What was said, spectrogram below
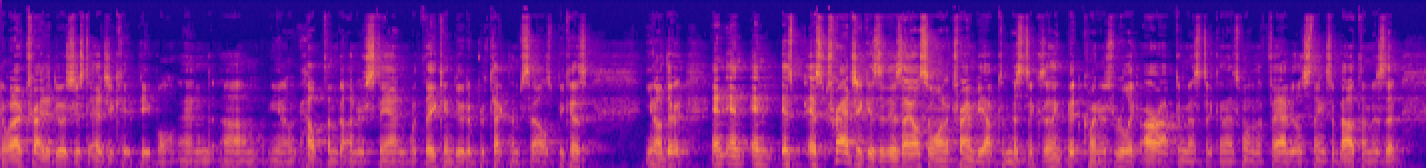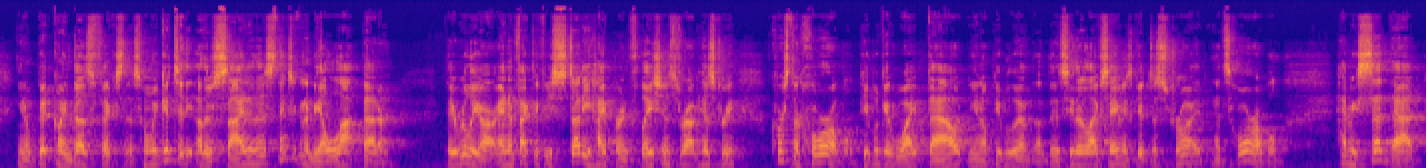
You know, what I've tried to do is just educate people and um, you know help them to understand what they can do to protect themselves because you know, there and and and as, as tragic as it is, I also want to try and be optimistic because I think Bitcoiners really are optimistic, and that's one of the fabulous things about them is that you know Bitcoin does fix this. When we get to the other side of this, things are going to be a lot better. They really are. And in fact, if you study hyperinflations throughout history, of course they're horrible. People get wiped out. You know, people who have they see their life savings get destroyed. It's horrible. Having said that,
